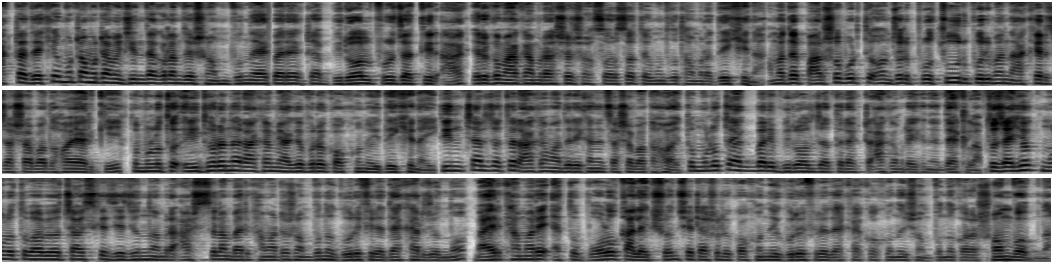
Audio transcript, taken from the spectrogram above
আখটা দেখে মোটামুটি আমি চিন্তা করলাম যে সম্পূর্ণ একবারে একটা বিরল প্রজাতির আখ, এরকম আখ আমরা আসলে সচরাচর তেমন কোথাও আমরা দেখি না। আমাদের পার্শ্ববর্তী অঞ্চলে প্রচুর পরিমাণ আখের চাষাবাদ হয় আর কি। তো মূলত এই ধরনের আখ আমি আগে পরে কখনোই দেখি নাই। তিন চার জাতের আখ আমাদের এখানে চাষাবাদ হয়। তো মূলত একবারে বিরল জাতের একটা আখ আমরা এখানে দেখলাম। তো যাই হোক মূলত ভাবে হচ্ছে আজকে যে জন্য আমরা আসছিলাম বাইরের খামারটা সম্পূর্ণ ঘুরে ফিরে দেখার জন্য। বাইরের খামারে এত বড় কালেকশন সেটা আসলে কখনোই ঘুরে ফিরে দেখা, কখনোই সম্পূর্ণ করা সম্ভব না।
